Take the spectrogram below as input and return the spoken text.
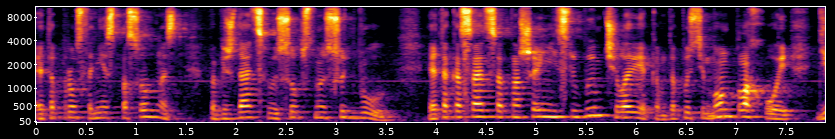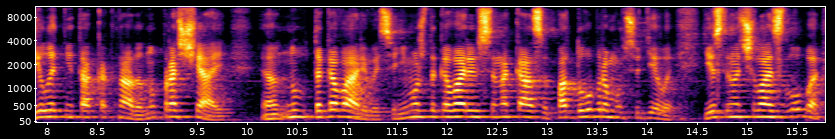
Это просто неспособность побеждать свою собственную судьбу. Это касается отношений с любым человеком. Допустим, он плохой, делает не так, как надо. Ну прощай, э, ну договаривайся. Не можешь договариваться, наказывай. По-доброму все делай. Если началась злоба,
